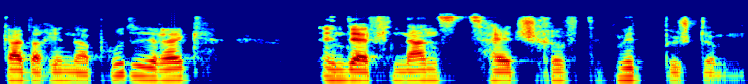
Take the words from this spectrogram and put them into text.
Katharina Puderek, in der Finanzzeitschrift Mitbestimmen.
